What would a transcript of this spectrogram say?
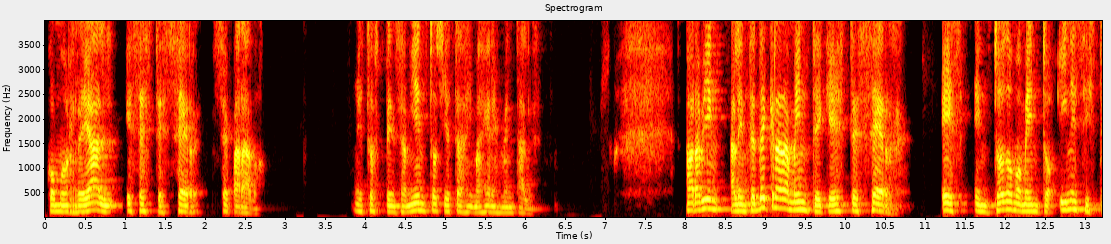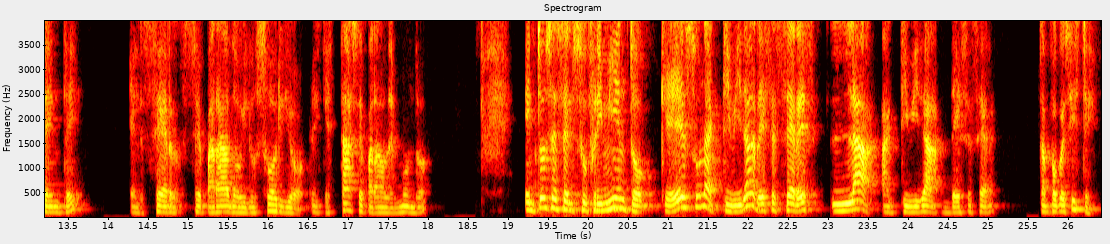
como real es este ser separado. Estos pensamientos y estas imágenes mentales. Ahora bien, al entender claramente que este ser es en todo momento inexistente, el ser separado, ilusorio, el que está separado del mundo, entonces el sufrimiento, que es una actividad de ese ser, es la actividad de ese ser, tampoco existe.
